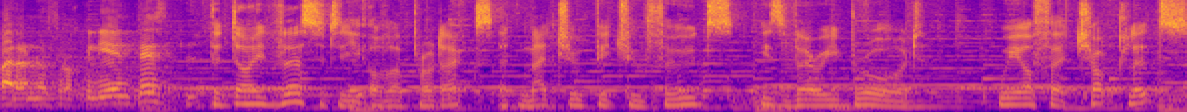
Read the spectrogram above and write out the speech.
para nuestros clientes. The diversity of our products at Machu Picchu Foods is very broad. We offer chocolates,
